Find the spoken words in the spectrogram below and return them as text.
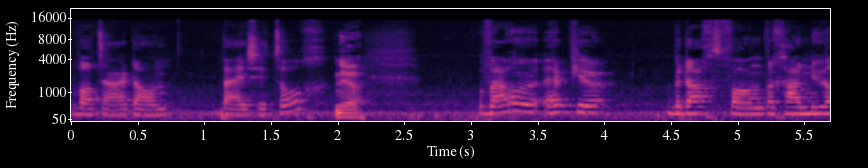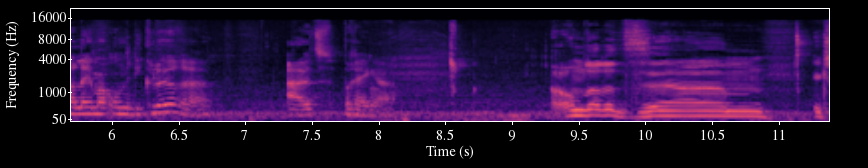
wat daar dan bij zit, toch? Ja. Waarom heb je bedacht van we gaan nu alleen maar onder die kleuren uitbrengen? Omdat het. ehm, ik,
